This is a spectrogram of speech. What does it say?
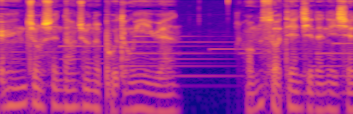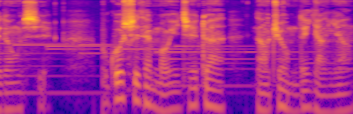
芸芸众生当中的普通一员，我们所惦记的那些东西，不过是在某一阶段挠着我们的痒痒。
